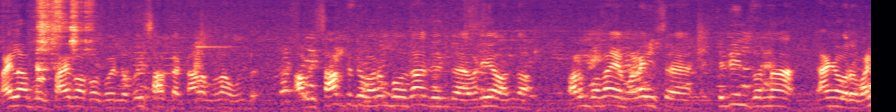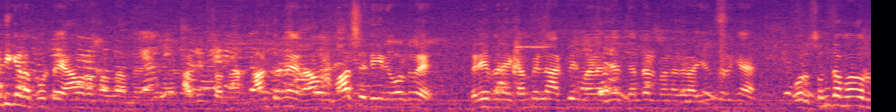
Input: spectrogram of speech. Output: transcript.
மயிலாப்பூர் சாய்பாபா கோயிலில் போய் சாப்பிட்ட காலமெல்லாம் உண்டு. அப்படி சாப்பிட்டுட்டு வரும்போது தான் அது இந்த வழியாக வந்தோம். வரும்போது தான் என் மனைவி திடீர்னு சொன்னால் நாங்கள் ஒரு வண்டி கடை போட்டு வியாபாரம் பண்ணலாமே அப்படின்னு சொன்னான் நான் சொன்னேன் நான் ஒரு மாஸ்டர் டிகிரி ஓடுறேன் பெரிய பெரிய கம்பெனிலாம் அட்மின் மேனேஜர் ஜென்ரல் மேனேஜராக இருந்திருக்கேன் ஒரு சொந்தமாக ஒரு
